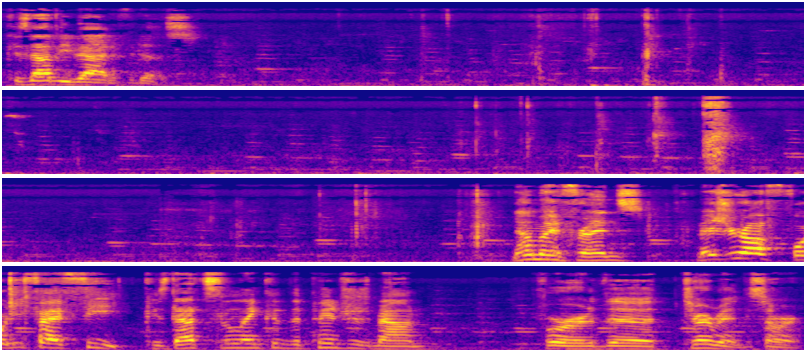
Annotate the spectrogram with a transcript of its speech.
because that'd be bad if it does. Now, my friends, measure off 45 feet, because that's the length of the pitcher's mound for the tournament this summer.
